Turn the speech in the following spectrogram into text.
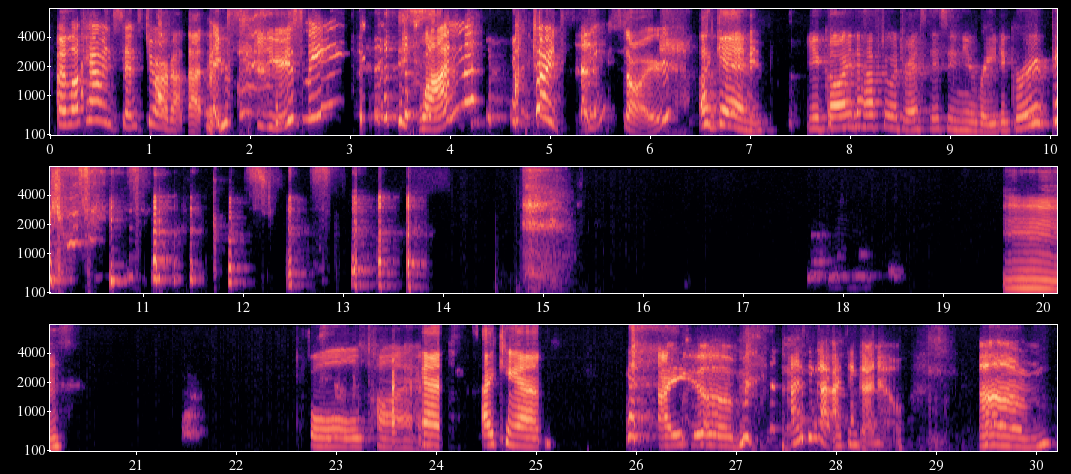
I love how incensed you are about that. Excuse me? One? I don't think so. Again, you're going to have to address this in your reader group because it's questions. Mm, All time. can't. I can't. I um I think I, I think I know. Um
